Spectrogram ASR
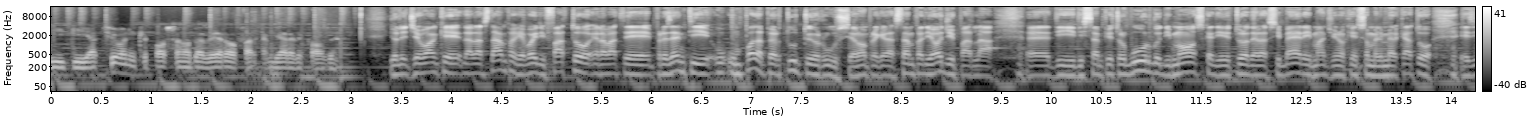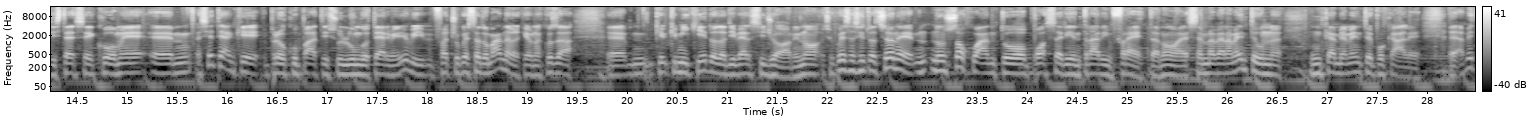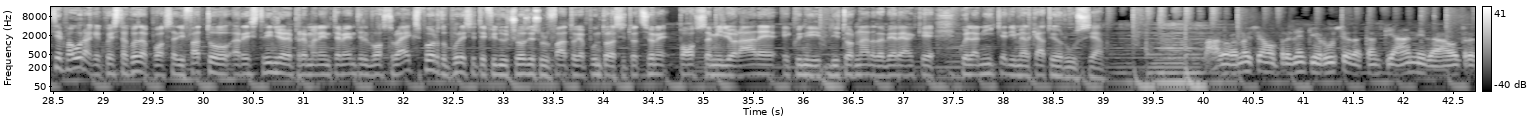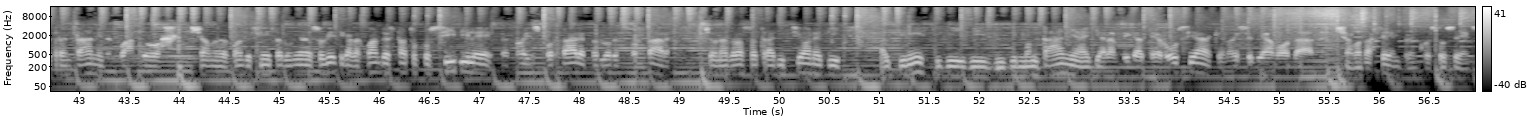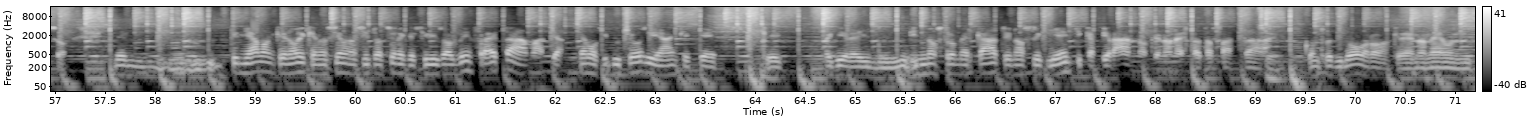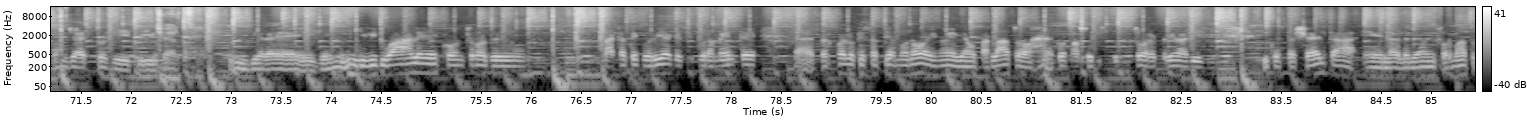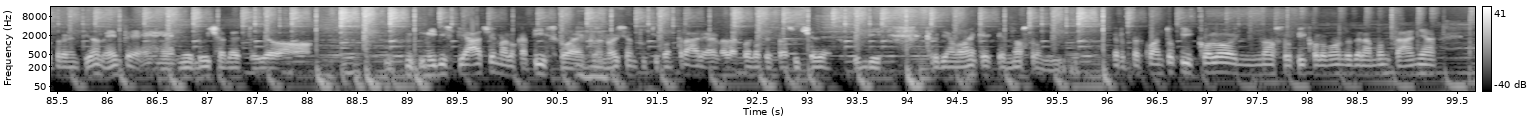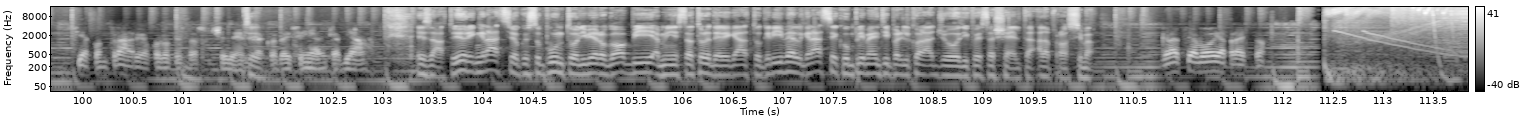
di, di azioni che possano davvero far cambiare le cose. Io leggevo anche dalla stampa che voi di fatto eravate presenti un po' dappertutto in Russia, no? perché la stampa di oggi parla eh, di, di, San Pietroburgo, di Mosca, addirittura della Siberia, immagino che insomma il mercato esistesse come. Ehm, siete anche preoccupati sul lungo termine? Io vi faccio questa domanda perché è una cosa eh, che, che, mi chiedo da diversi giorni. No? Cioè, questa situazione non so quanto possa rientrare in fretta, no? eh, sembra veramente un, un cambiamento epocale. Eh, avete paura che questa cosa possa di fatto restringere permanentemente il vostro export oppure siete fiduciosi? sul fatto che appunto la situazione possa migliorare e quindi di tornare ad avere anche quella nicchia di mercato in Russia? Allora, noi siamo presenti in Russia da tanti anni, da oltre 30 anni, da quando, diciamo, da quando, è finita l'Unione Sovietica, da quando è stato possibile per noi esportare e per loro esportare. C'è una grossa tradizione di alpinisti, di, di, di, di montagna e di arrampicata in Russia che noi seguiamo da, diciamo, da sempre in questo senso. Temiamo anche noi che non sia una situazione che si risolve in fretta, ma siamo fiduciosi anche che, che dire, il, il, nostro mercato, i nostri clienti capiranno che non è stata fatta sì. contro di loro, che non è un, un gesto di, di, certo. di dire, individuale contro una categoria che sicuramente eh, per quello che sappiamo noi, noi abbiamo parlato eh, con il nostro distributore prima di, di questa scelta e l'abbiamo informato preventivamente e lui ci ha detto io mi dispiace ma lo capisco, ecco. Mm-hmm. noi siamo tutti contrari a, quello che sta succedendo, quindi crediamo anche che il nostro, per, per quanto piccolo, il nostro piccolo mondo della montagna sia contrario a quello che sta succedendo, sì. ecco, dai segnali che abbiamo. Esatto, io ringrazio a questo punto Oliviero Gobbi, amministratore delegato Grivel, grazie e complimenti per il coraggio di questa scelta, alla prossima. Grazie a voi, a presto.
